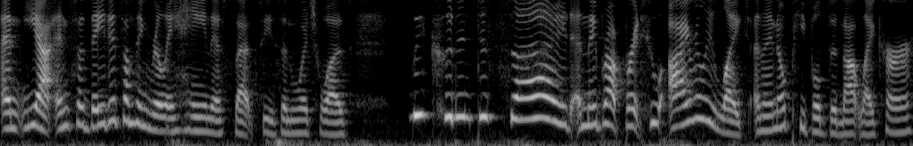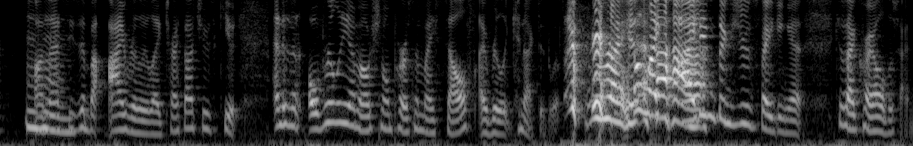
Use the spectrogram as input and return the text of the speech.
And yeah, and so they did something really heinous that season, which was we couldn't decide. And they brought Britt, who I really liked, and I know people did not like her on Mm-hmm. that season, but I really liked her. I thought she was cute. And as an overly emotional person myself, I really connected with her. Right. so like I didn't think she was faking it because I cry all the time.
